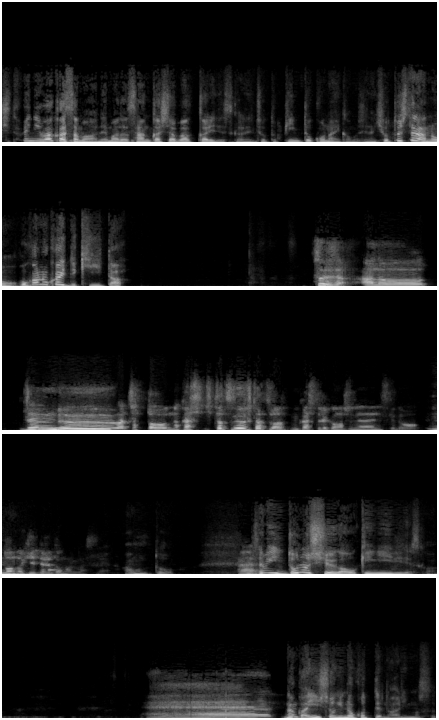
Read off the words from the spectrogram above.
ちなみに若様はね、まだ参加したばっかりですからね、ちょっとピンとこないかもしれない。ひょっとしたら、あの、他の回で聞いた？そうです。あのー全部はちょっと抜かし、一つ二つは抜かしてるかもしれないんですけど、うんほとんど聞いてると思いますね。あ、本当。はいちな。みに、どの週がお気に入りですか？えなんか印象に残ってるのあります？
